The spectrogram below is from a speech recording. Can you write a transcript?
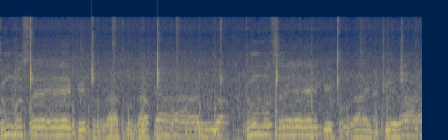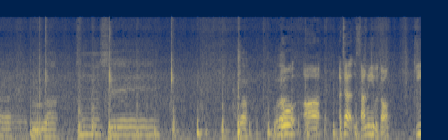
तुमसे, कि थोड़ा थोड़ा प्यार हुआ। तुमसे कि थोड़ा इकरार हुआ तुमसे। तो आ अच्छा सानू ये बताओ कि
